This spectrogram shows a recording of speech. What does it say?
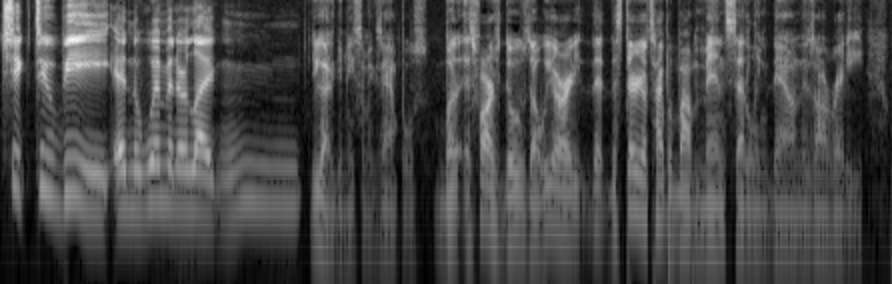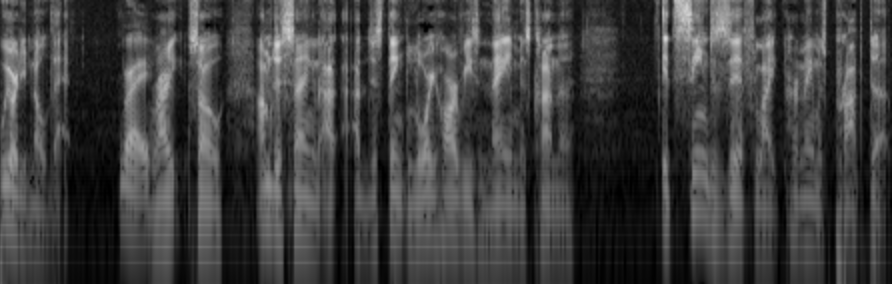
chick to be, and the women are like. Mm. You got to give me some examples. But as far as dudes though, we already the, the stereotype about men settling down is already we already know that. Right. Right. So I'm just saying, I, I just think Lori Harvey's name is kind of, it seems as if like her name is propped up.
